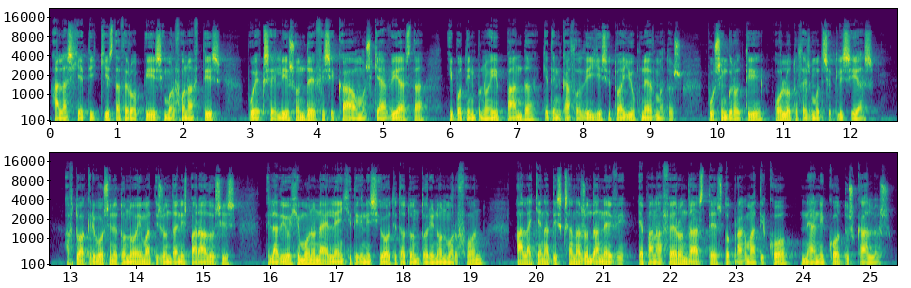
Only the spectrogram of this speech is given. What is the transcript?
αλλά σχετική σταθεροποίηση μορφών αυτής που εξελίσσονται φυσικά όμως και αβίαστα υπό την πνοή πάντα και την καθοδήγηση του Αγίου Πνεύματος, που συγκροτεί όλο το θεσμό της Εκκλησίας. Αυτό ακριβώς είναι το νόημα της ζωντανής παράδοσης, δηλαδή όχι μόνο να ελέγχει τη γνησιότητα των τωρινών μορφών, αλλά και να τις ξαναζωντανεύει, επαναφέροντάς τες στο πραγματικό νεανικό τους κάλος.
